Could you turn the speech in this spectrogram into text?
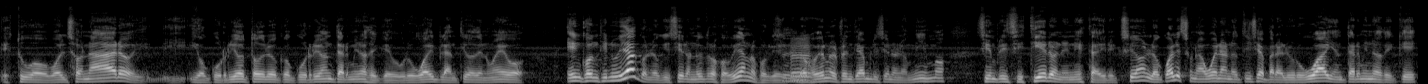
estuvo Bolsonaro y, ocurrió todo lo que ocurrió en términos de que Uruguay planteó de nuevo, en continuidad con lo que hicieron otros gobiernos, porque los gobiernos del Frente Amplio hicieron lo mismo, siempre insistieron en esta dirección, lo cual es una buena noticia para el Uruguay en términos de que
